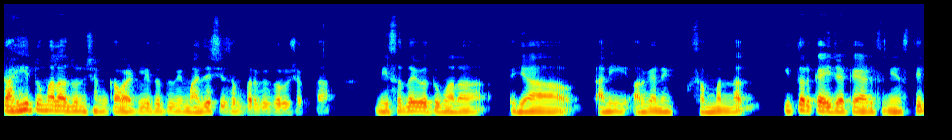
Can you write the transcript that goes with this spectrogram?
काही तुम्हाला अजून शंका वाटली तर तुम्ही माझ्याशी संपर्क करू शकता. मी सदैव तुम्हाला या आणि ऑर्गॅनिक संबंधात इतर काही ज्या काही अडचणी असतील,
